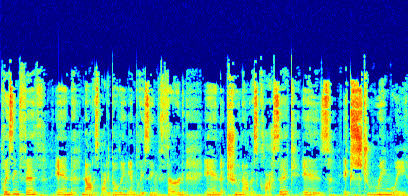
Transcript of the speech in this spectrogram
placing fifth in novice bodybuilding and placing third in true novice classic is extremely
